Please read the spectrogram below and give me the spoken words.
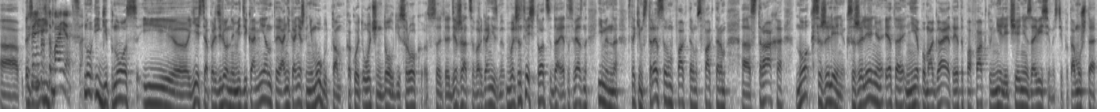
Э, То есть, они и, просто боятся? Ну, и гипноз, и э, есть определенные медикаменты. Они, конечно, не могут там какой-то очень долгий срок держаться в организме. В большинстве ситуаций, да, это связано именно с таким стрессовым фактором, с фактором э, страха. Но, к сожалению, к сожалению, это не помогает, и это по факту не лечение зависимости, потому что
